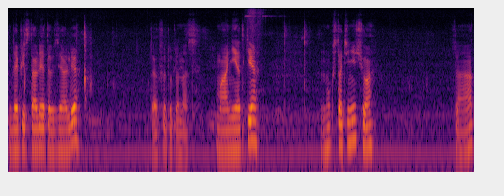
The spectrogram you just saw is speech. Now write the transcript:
для пистолета взяли. Так, что тут у нас? Монетки. Ну, кстати, ничего. Так.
